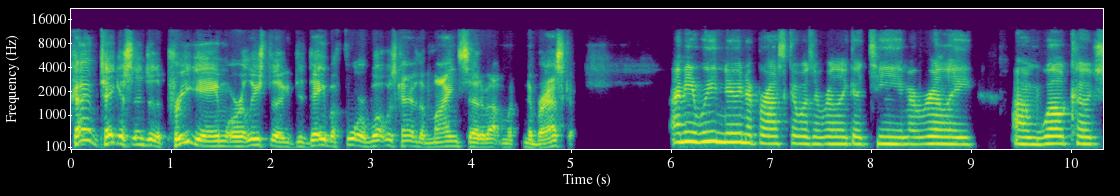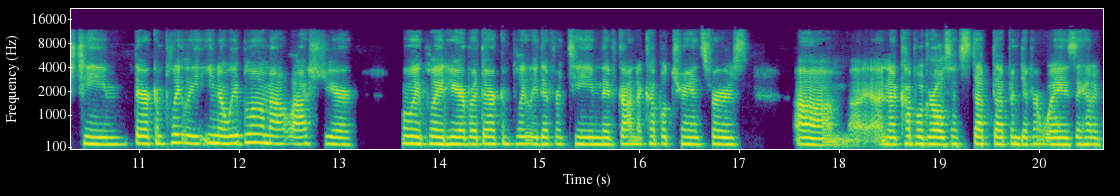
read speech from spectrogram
kind of take us into the pregame or at least the, the day before. What was kind of the mindset about Nebraska? I mean, we knew Nebraska was a really good team, a really um, well coached team. They're completely, you know, we blew them out last year when we played here, but they're a completely different team. They've gotten a couple transfers, um, and a couple girls have stepped up in different ways. They had a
